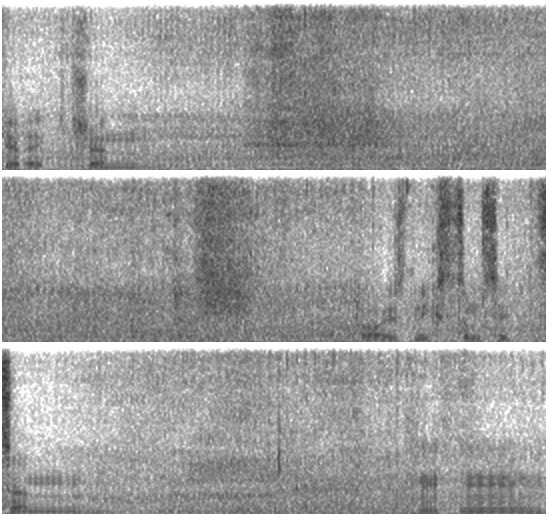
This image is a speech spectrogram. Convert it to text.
Direction. Da ist nichts zum Sitzen. Mhm.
